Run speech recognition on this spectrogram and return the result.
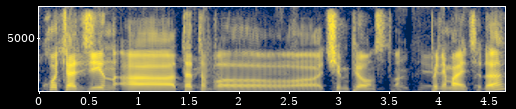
хоть один от этого э, чемпионства. Понимаете, да?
